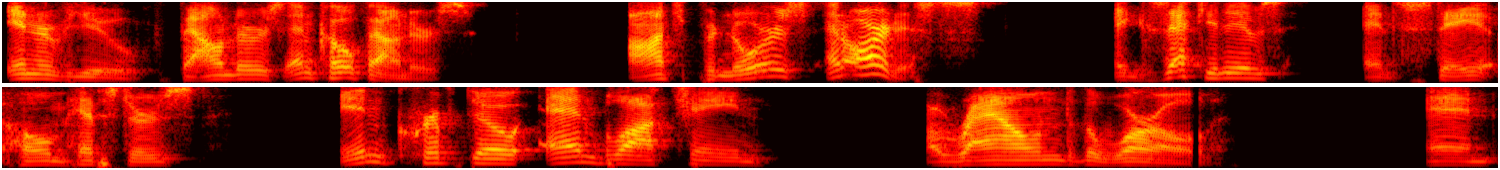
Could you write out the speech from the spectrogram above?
interview founders and co founders, entrepreneurs and artists, executives and stay at home hipsters in crypto and blockchain around the world. And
